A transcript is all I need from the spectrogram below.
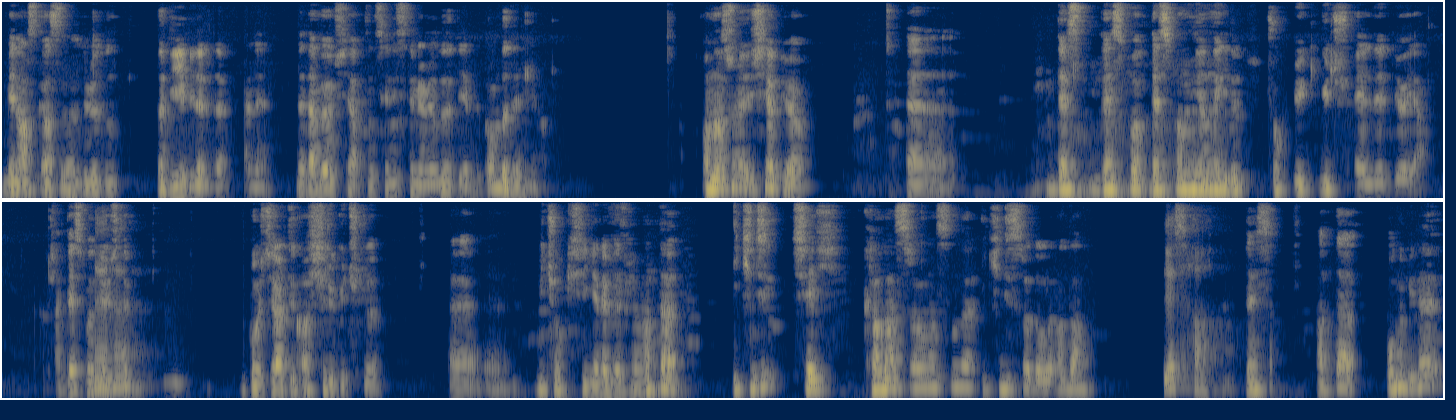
beni az kalsın öldürüyordun da diyebilirdi. Hani neden böyle bir şey yaptın seni istemiyorum da diyebilirdi. Onu da demiyor. Ondan sonra şey yapıyor. Ee, Des, Despo, Despot'un yanına gidip çok büyük güç elde ediyor ya. Yani Despot diyor işte Boji artık aşırı güçlü. Ee, Birçok kişi yenebilir falan. Hatta ikinci şey krallar sıralamasında ikinci sırada olan adam Desha. Desa. Hatta onu bile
